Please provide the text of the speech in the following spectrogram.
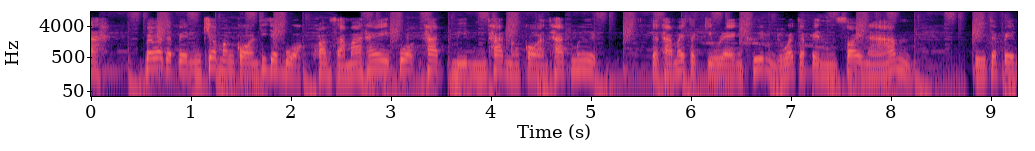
อะ ไม่ว่าจะเป็นเขี้ยวมังกรที่จะบวกความสามารถให้พวกธาตุบินธาตุมังกรธาตุมืด จะทำให้สกิลแรงขึ้น หรือว่าจะเป็นสร้อยน้ำหรือจะเป็น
